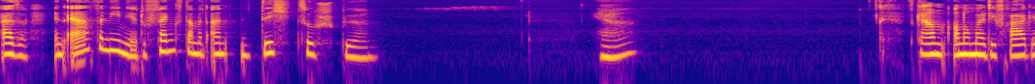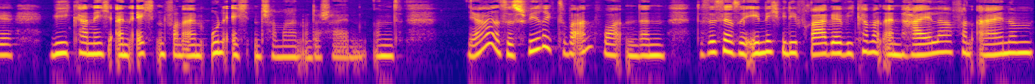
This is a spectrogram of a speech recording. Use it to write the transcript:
Also, in erster Linie, du fängst damit an, dich zu spüren. Ja. Es kam auch nochmal die Frage, wie kann ich einen echten von einem unechten Schaman unterscheiden? Und ja, es ist schwierig zu beantworten, denn das ist ja so ähnlich wie die Frage, wie kann man einen Heiler von einem,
